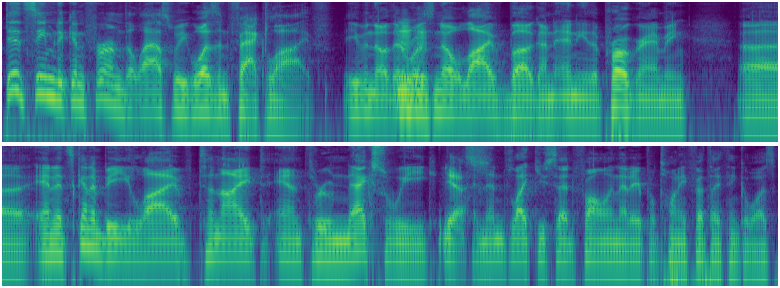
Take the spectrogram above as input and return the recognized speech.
did seem to confirm that last week was in fact live, even though there was no live bug on any of the programming. Uh, and it's going to be live tonight and through next week. Yes. And then, like you said, following that April 25th, I think it was.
